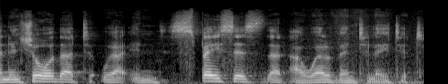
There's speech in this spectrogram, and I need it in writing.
and ensure that we are in spaces that are well ventilated.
